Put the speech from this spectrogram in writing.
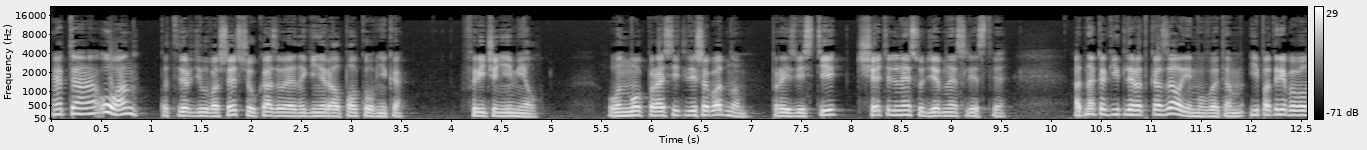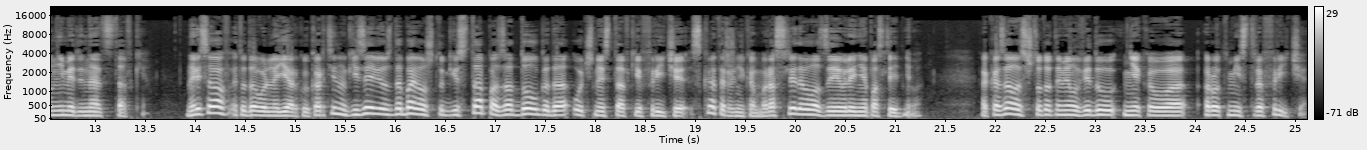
«Это он!» — подтвердил вошедший, указывая на генерал-полковника. Фрича не имел. Он мог просить лишь об одном — произвести тщательное судебное следствие — Однако Гитлер отказал ему в этом и потребовал немедленной отставки. Нарисовав эту довольно яркую картину, Гизевиус добавил, что гестапо задолго до очной ставки Фричи с каторжником расследовало заявление последнего. Оказалось, что тот имел в виду некого ротмистра Фрича.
